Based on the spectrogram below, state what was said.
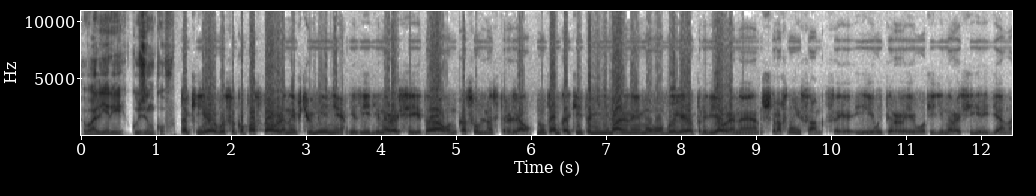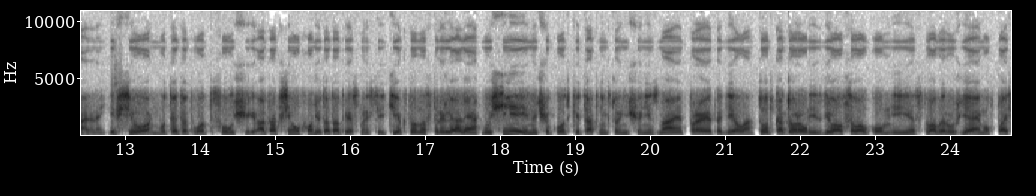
Валерий Кузенков. Такие высокопоставленные в Тюмени из «Единой России», да, он косульно стрелял. Ну, там какие-то минимальные ему были предъявлены штрафные санкции, и выперли его в «Единой России» региональной. И все, вот этот вот случай. А так все уходят от ответственности. Те, кто настреляли гусей на Чукотке, так никто ничего не знает про это дело. Тот, которого издевался волком и стволы ружья ему в пасть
